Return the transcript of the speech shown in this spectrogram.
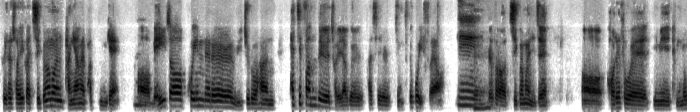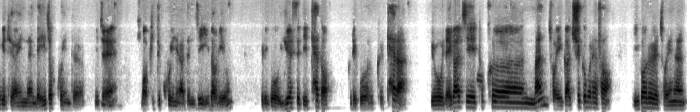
그래서 저희가 지금은 방향을 바꾼 게 음. 어, 메이저 코인들을 위주로 한 헤지 펀드 전략을 사실 지금 쓰고 있어요. 네. 네. 그래서 지금은 이제 어, 거래소에 이미 등록이 되어 있는 메이저 코인들 이제 뭐 비트코인이라든지 이더리움 그리고 USD 테더 그리고 그 테라 요 네 가지 토큰만 저희가 취급을 해서 이거를 저희는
